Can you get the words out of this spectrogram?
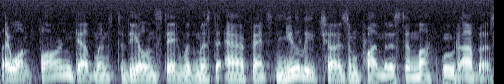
They want foreign governments to deal instead with Mr Arafat's newly chosen Prime Minister Mahmoud Abbas.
